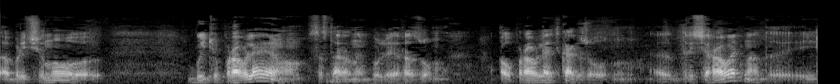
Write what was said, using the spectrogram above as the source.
обречено быть управляемым со стороны более разумных. А управлять как животным? Дрессировать надо. И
